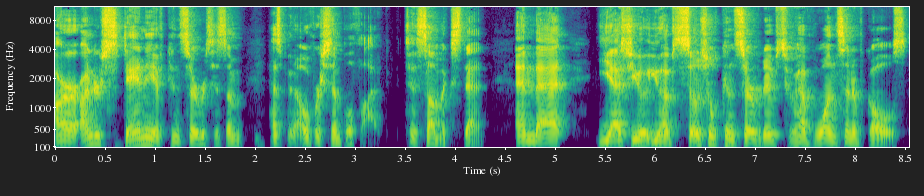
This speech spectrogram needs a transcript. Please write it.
our understanding of conservatism has been oversimplified to some extent. And that, yes, you, you have social conservatives who have one set of goals,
